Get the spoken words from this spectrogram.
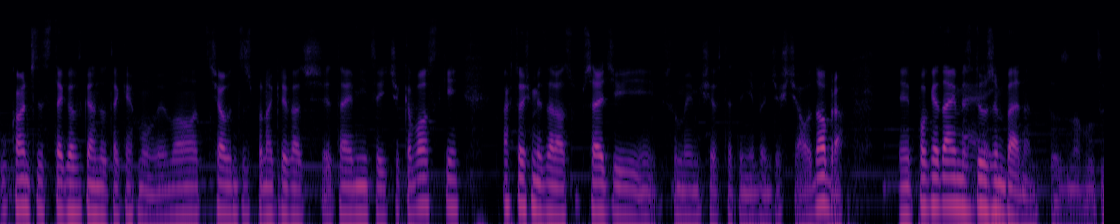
ukończyć z tego względu, tak jak mówię, bo chciałbym też ponagrywać tajemnice i ciekawostki, a ktoś mnie zaraz uprzedzi i w sumie mi się wtedy nie będzie chciało. Dobra, pogadajmy z dużym Benem. To znowu ty?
